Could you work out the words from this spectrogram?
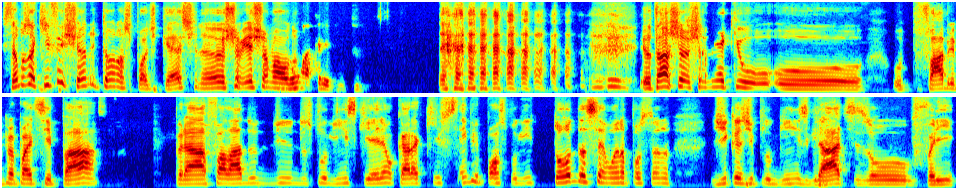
Estamos aqui fechando então nosso podcast, né? Eu ia chamar o. Não acredito. eu tava chamei aqui o, o, o Fábio para participar para falar do, de, dos plugins, que ele é um cara que sempre posta plugin toda semana postando dicas de plugins grátis ou free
